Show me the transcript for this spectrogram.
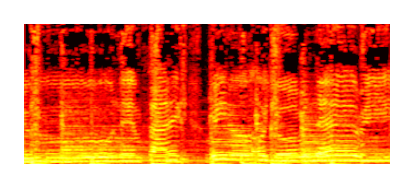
immune, lymphatic, renal or urinary,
